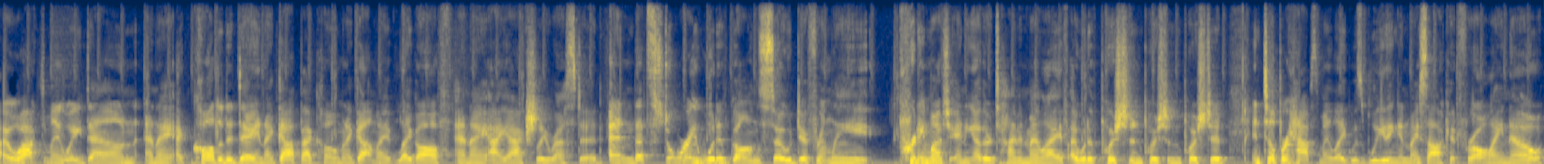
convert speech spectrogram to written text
I walked my way down and I, I called it a day and I got back home and I got my leg off and I, I actually rested. And that story would have gone so differently pretty much any other time in my life. I would have pushed and pushed and pushed it until perhaps my leg was bleeding in my socket for all I know.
